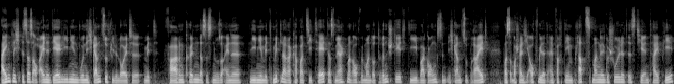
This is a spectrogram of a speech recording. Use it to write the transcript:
Eigentlich ist das auch eine der Linien, wo nicht ganz so viele Leute mitfahren können. Das ist nur so eine Linie mit mittlerer Kapazität. Das merkt man auch, wenn man dort drin steht. Die Waggons sind nicht ganz so breit, was wahrscheinlich auch wieder einfach dem Platzmangel geschuldet ist hier in Taipei.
